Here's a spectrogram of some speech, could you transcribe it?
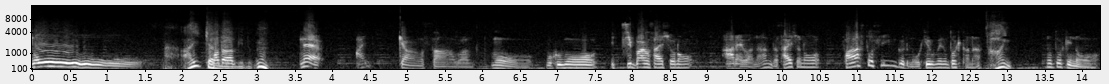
おー。まあアイキャンで見る。うん。ねアイキャンさんは、もう、僕も一番最初の、あれはなんだ、最初のファーストシングルのお披露目の時かなはい。の時の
